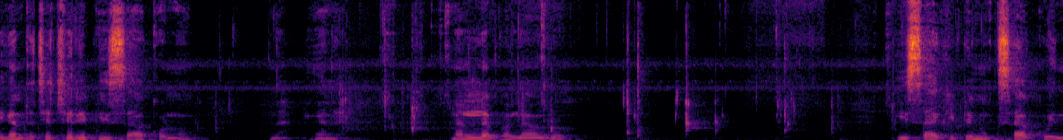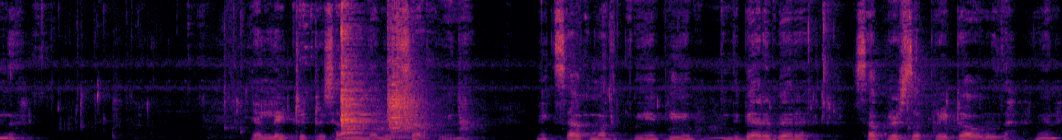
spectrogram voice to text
ಈಗಂತ ಚಚ್ಚರಿ ಪೀಸ್ ಹಾಕೊಂಡು ಹೀಗೇನೆ. ನಲ್ಲ ಪಲ್ಯ ಅವರು ಪೀಸ್ ಹಾಕಿಟ್ಟು ಮಿಕ್ಸ್ ಹಾಕು ಇನ್ನು. ಎಲ್ಲ ಇಟ್ಟಿಟ್ಟು ಚೆಂದ ಮಿಕ್ಸ್ ಹಾಕುವಿನ ಮಿಕ್ಸ್ ಹಾಕಿ ಮತ್ತು ಬೇರೆ ಬೇರೆ ಸಪ್ರೇಟ್ ಸಪ್ರೇಟ್ ಅವ್ರದ್ದು ಹಂಗೆ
